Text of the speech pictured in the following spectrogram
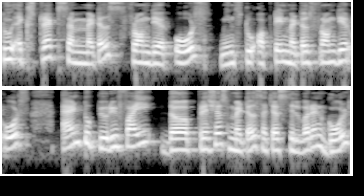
To extract some metals from their ores means to obtain metals from their ores and to purify the precious metals such as silver and gold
